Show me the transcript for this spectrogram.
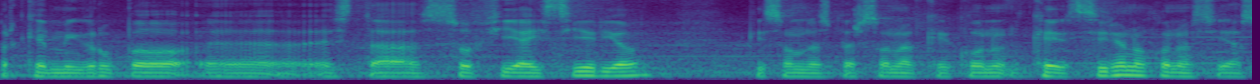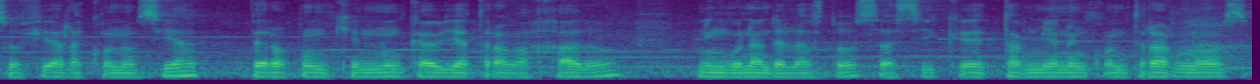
porque en mi grupo eh, está Sofía y Sirio, que son dos personas que, que Sirio no conocía, Sofía la conocía, pero con quien nunca había trabajado ninguna de las dos, así que también encontrarnos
